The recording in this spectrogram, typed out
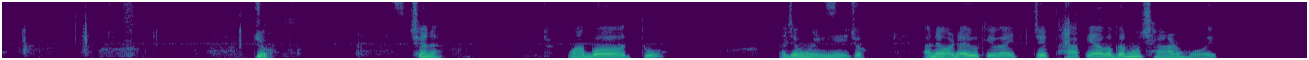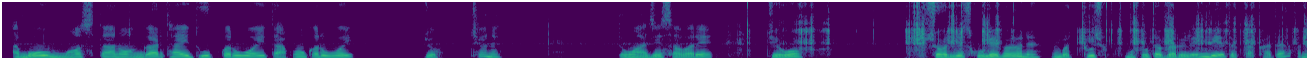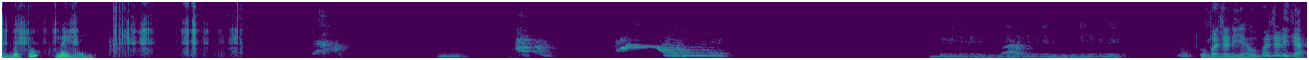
જો, છે ને? હું આ બધું આજે હું વીણી આવી જો. આને અડાયું કહેવાય જે થાપ્યા વગરનું છાણ હોય, આ બહુ મસ્ત આનો અંગાર થાય, ધૂપ કરવું હોય, તાપણું કરવું હોય, જો, છે ને? તો હું આજે સવારે જેવો શૌર્ય સ્કૂલે ગયો ને, હું બધું જ મોટું તગારી લઈને બે ધક્કા ખાધા અને બધું લઈ આવી ઉપર ચડી જા ઉપર ચડી જા.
